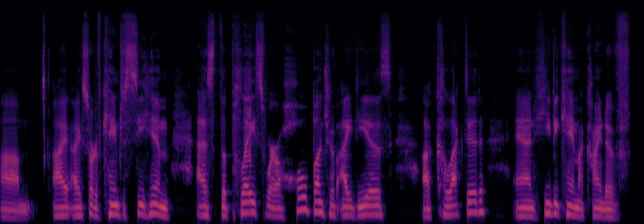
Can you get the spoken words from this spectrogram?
um, I, I, sort of came to see him as the place where a whole bunch of ideas uh, collected, and he became a kind of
